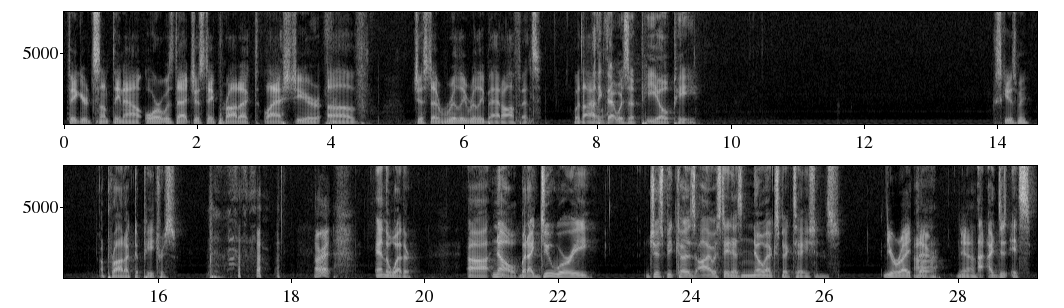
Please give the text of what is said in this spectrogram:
figured something out, or was that just a product last year of just a really, really bad offense with Iowa? I think that was a POP. Excuse me. A product of Petras All right. and the weather. Uh, no, but I do worry just because Iowa State has no expectations. You're right there. yeah. I, I just it's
